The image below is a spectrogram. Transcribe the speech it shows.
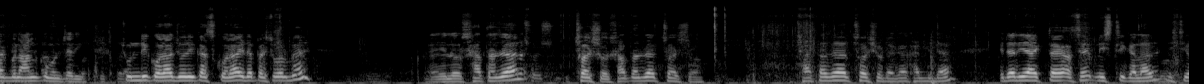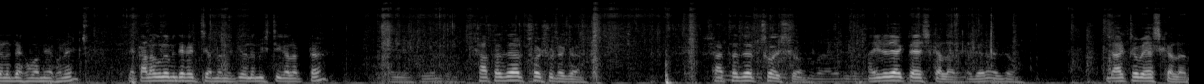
লাগবে না আনকমন চারি চুন্ডি করা, জরি কাজ করা, এটা পেশ করবে এলো সাত হাজার ছয়শো, সাত হাজার ছয়শো। সাত হাজার ছয়শো টাকা খাদ্যটা এটারই একটা আছে, মিষ্টি কালার। মিষ্টি কালার দেখাবো আমি এখন। কালারগুলো আমি দেখাচ্ছি আপনাদেরকে, হলো মিষ্টি কালারটা। সাত হাজার ছয়শো টাকা। সাত হাজার ছয়শো। আর এটার একটা অ্যাশ কালার এদের একদম এটা একটা হবে অ্যাশ কালার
